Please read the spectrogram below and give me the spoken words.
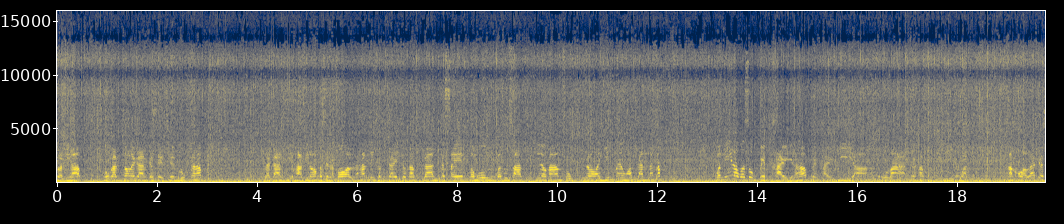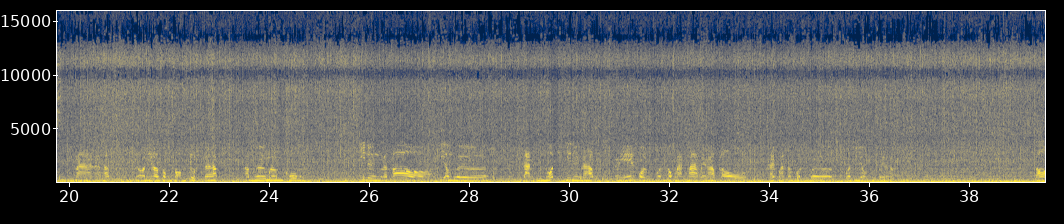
สวัสดีครับพบกันช่องรายการเกษตรเชิงลุกนะครับ รายการที่จะพาพี่น้องเกษตรกรและท่านที่สนใจเกี่ยวกับการเกษตรประมงปศุสัตว์ที่เราความสุขรอยยิ้มไปพร้อมกันนะครับ วันนี้เรามาส่งเป็ดไข่นะครับเป็ดไข่ที่อ่าโคราชนะครับที่จังหวัดนครราชสีมานะครับตอนนี้เราส่งสองจุดนะครับอำเภอเมืองคงที่หนึ่งแล้วก็ที่อำเภอ ด่านคุณทศอีกที่หนึ่งนะครับอันนี้ฝนฝนตกหนักมากเลยนะครับ เราใช้ปัดน้ำฝนเบอร์เบอร์ที่เร็วสุดเลยนะครับก็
